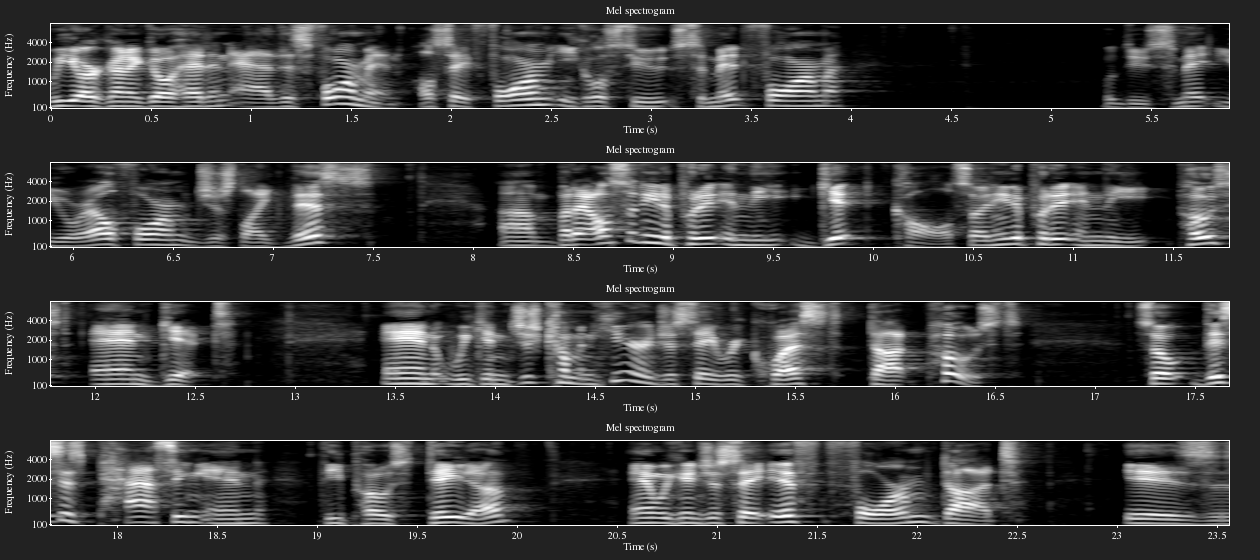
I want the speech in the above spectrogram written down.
we are going to go ahead and add this form in. I'll say form equals to submit form. We'll do submit URL form just like this. Um, but I also need to put it in the get call. So I need to put it in the post and get. And we can just come in here and just say request.post. So this is passing in the post data. And we can just say if form dot is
